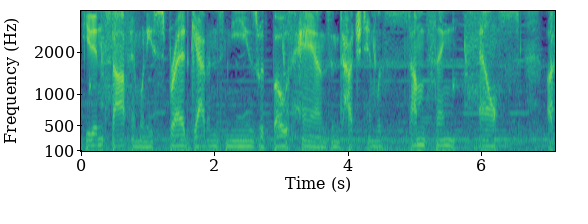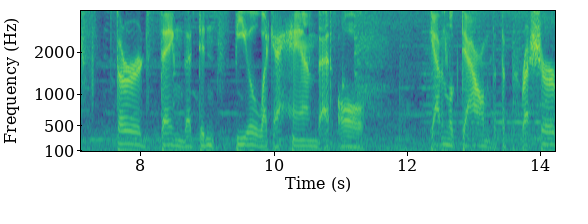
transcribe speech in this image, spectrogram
He didn't stop him when he spread Gavin's knees with both hands and touched him with something else, a third thing that didn't feel like a hand at all. Gavin looked down, but the pressure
